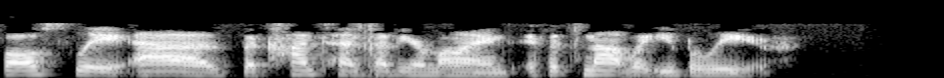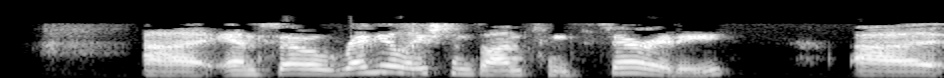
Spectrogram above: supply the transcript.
falsely as the content of your mind if it's not what you believe. Uh, and so regulations on sincerity uh,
